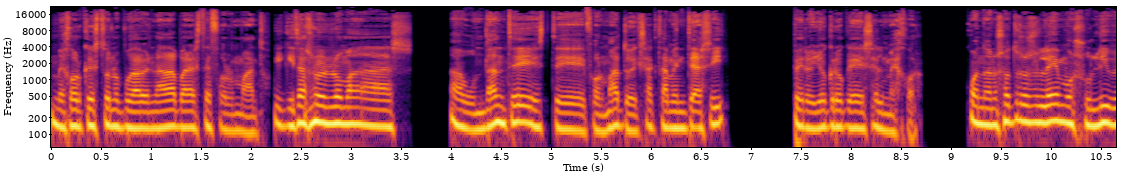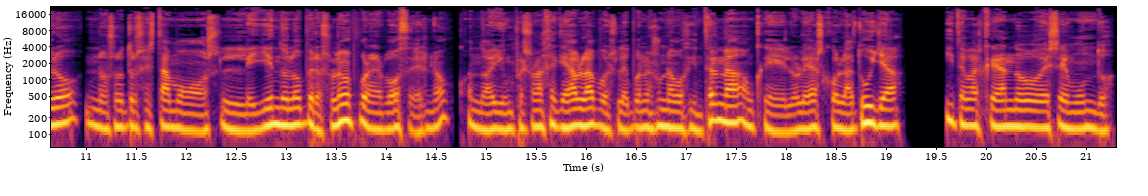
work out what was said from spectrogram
mejor que esto no puede haber nada para este formato. Y quizás no es lo más abundante este formato exactamente así, pero yo creo que es el mejor. Cuando nosotros leemos un libro, nosotros estamos leyéndolo, pero solemos poner voces, ¿no? Cuando hay un personaje que habla, pues le pones una voz interna, aunque lo leas con la tuya, y te vas creando ese mundo.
